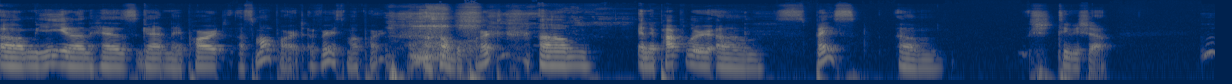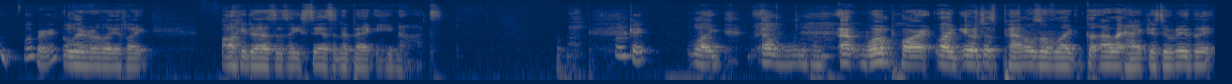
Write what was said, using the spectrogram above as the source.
Um, Yeon has gotten a part, a small part, a very small part, a humble part, um, in a popular um, space um, TV show. Mm, okay. Literally, like all he does is he stands in the back and he nods. Okay. Like at, at one part, like it was just panels of like the other actors doing anything,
